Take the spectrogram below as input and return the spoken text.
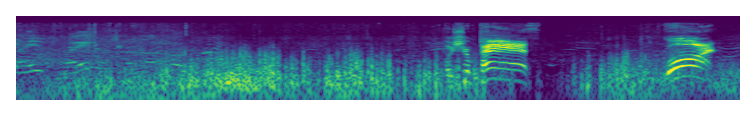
Wait. push your pass. Go on!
